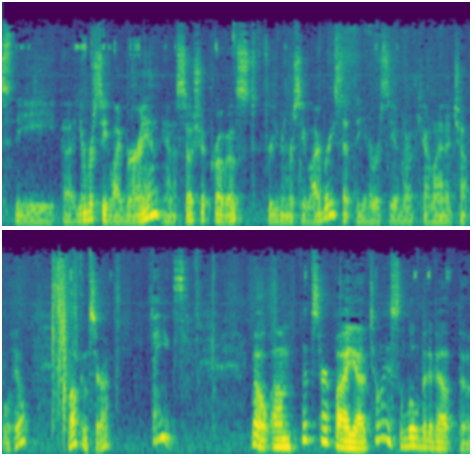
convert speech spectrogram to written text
is the uh, University Librarian and Associate Provost for University Libraries at the University of North Carolina, Chapel Hill. Welcome, Sarah. Thanks. Well, um, let's start by uh, telling us a little bit about the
